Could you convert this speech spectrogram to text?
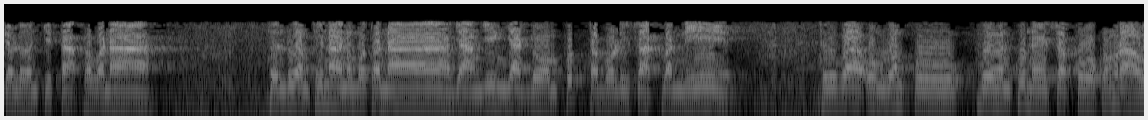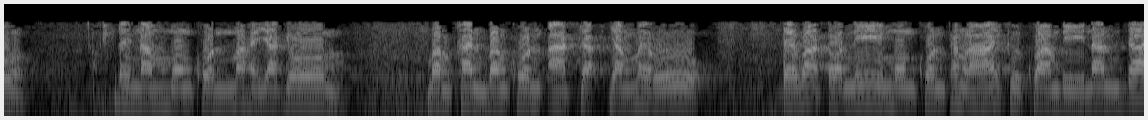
เจริญจิตตภาวนา เป็นเรื่องที่น่านมทนาอย่างยิ่งญาติโยมพุทธบริษัทวันนี้ ถือว่าองค์หลวงปู่เวิร์นคุณเนสโกของเรา ได้นำมงคลมาให้ญาติโยม บางท่านบางคนอาจจะยังไม่รู้ แต่ว่าตอนนี้มงคลทั้งหลายคือความดีนั้นได้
